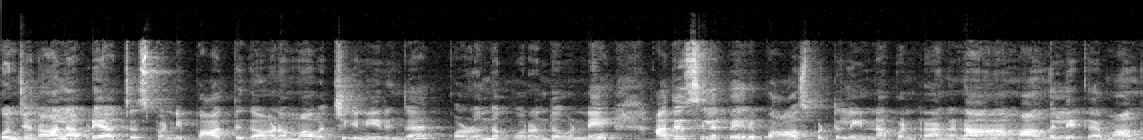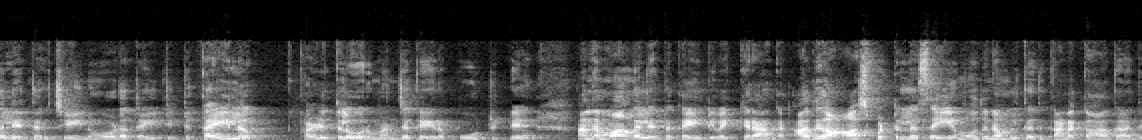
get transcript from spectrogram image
கொஞ்ச நாள் அப்படியே அட்ஜஸ்ட் பண்ணி பார்த்து கவனமாக வச்சுக்கின்னு இருங்க. குழந்த பிறந்த உடனே அது சில பேர் இப்போ ஹாஸ்பிட்டல்லையும் என்ன பண்ணுறாங்கன்னா மாங்கல்ய க மாங்கல்யத்தை செயினோடு கைட்டிட்டு கையில் கழுத்தில் ஒரு மஞ்சள் கயிறை போட்டுட்டு அந்த மாங்கல்யத்தை கைட்டி வைக்கிறாங்க. அது ஹாஸ்பிட்டலில் செய்யும் போது நம்மளுக்கு அது கணக்கு ஆகாது.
